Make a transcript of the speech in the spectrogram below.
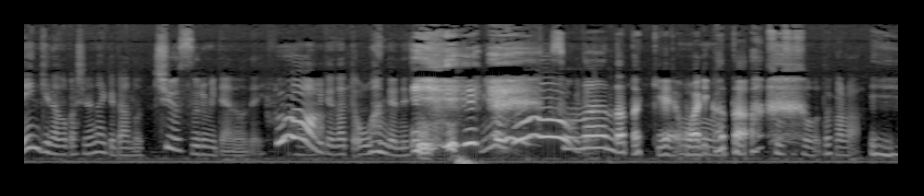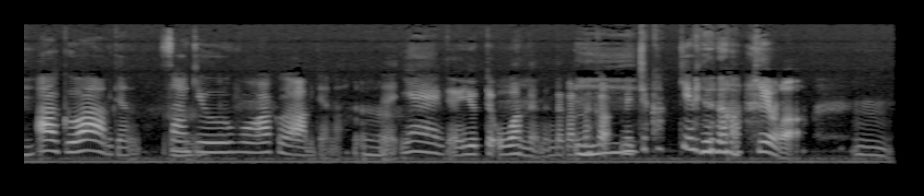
演技なのか知らないけどあのチューするみたいなのでふわーみたいになって終わんだよね。みんなそんなんだったっけ？終わり方。そうそうそう。だからえー「アークは」みたいな「サンキューフォーアークは」みたいな。うん。で「イエーイ!」みたいな言って終わんだよね。だからなんかえーめっちゃかっけえみたいな、キーはうん、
